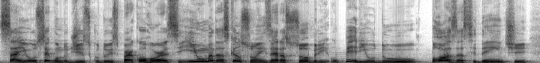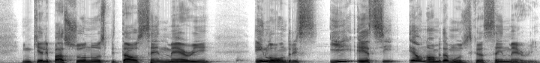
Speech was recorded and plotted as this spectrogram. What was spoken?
saiu o segundo disco do Sparkle Horse e uma das canções era sobre o período pós-acidente em que ele passou no Hospital St. Mary, em Londres, e esse é o nome da música, St. Mary.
